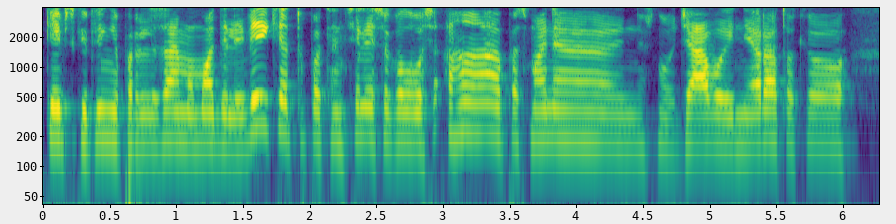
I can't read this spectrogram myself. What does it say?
kaip skirtingi paralizavimo modeliai veikia, tu potencialiai sugalvosi, aha, pas mane, nežinau, džiavoje nėra tokio uh,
